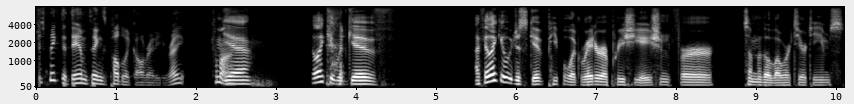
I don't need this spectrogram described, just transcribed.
just make the damn things public already, right? Come on. Yeah. I feel like it would give I feel like it would just give people a greater appreciation for some of the lower tier teams.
